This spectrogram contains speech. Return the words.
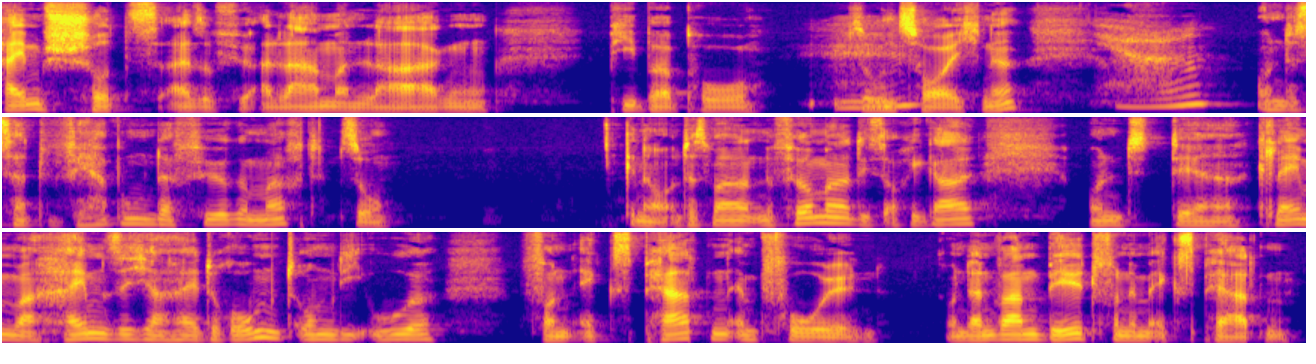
Heimschutz, also für Alarmanlagen, Pipapo. so ein Zeug, ne? Ja. Und es hat Werbung dafür gemacht. So. Genau, und das war eine Firma, die ist auch egal. Und der Claim war Heimsicherheit rund um die Uhr von Experten empfohlen. Und dann war ein Bild von einem Experten.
